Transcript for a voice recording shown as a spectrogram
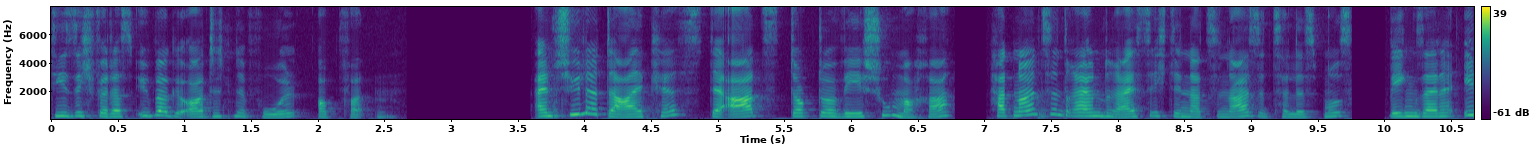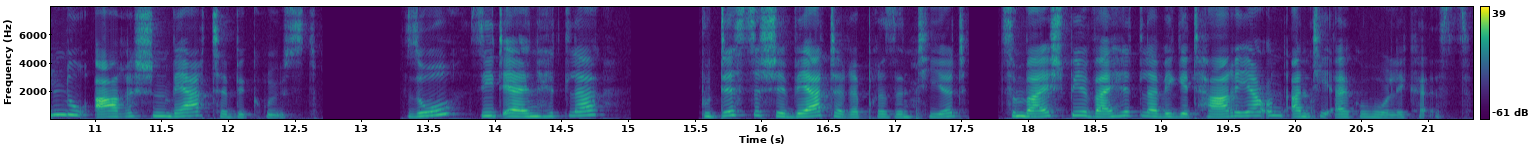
die sich für das übergeordnete Wohl opferten. Ein Schüler Dahlkes, der Arzt Dr. W. Schumacher, hat 1933 den Nationalsozialismus wegen seiner indoarischen Werte begrüßt. So sieht er in Hitler buddhistische Werte repräsentiert, zum Beispiel weil Hitler Vegetarier und Antialkoholiker ist.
